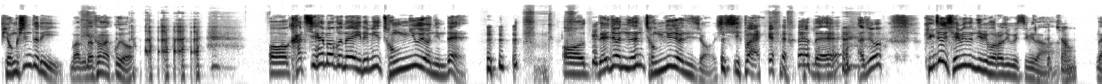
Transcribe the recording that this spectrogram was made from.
병신들이 막 나타났고요. 어, 같이 해먹은 애 이름이 정유연인데, 어, 내년은 정유년이죠. 씨발. 네. 아주 굉장히 재밌는 일이 벌어지고 있습니다. 그렇죠. 네.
